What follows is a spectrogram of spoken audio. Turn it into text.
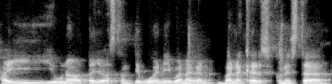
ahí una batalla bastante buena y van a, van a quedarse con esta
